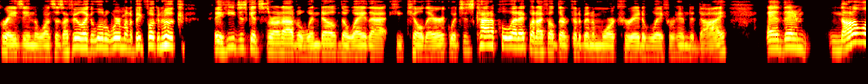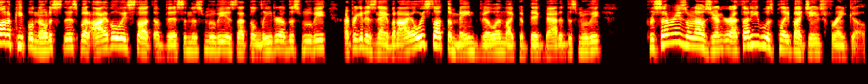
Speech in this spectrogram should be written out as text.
crazy, and the one says, "I feel like a little worm on a big fucking hook." He just gets thrown out of a window the way that he killed Eric, which is kind of poetic, but I felt there could have been a more creative way for him to die. And then not a lot of people notice this, but I've always thought of this in this movie is that the leader of this movie, I forget his name, but I always thought the main villain, like the big bad of this movie, for some reason when I was younger, I thought he was played by James Franco.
